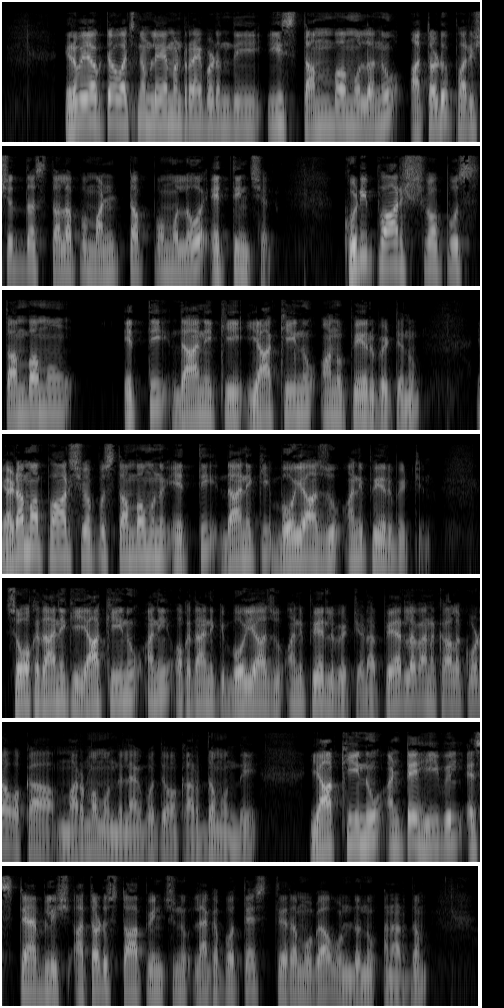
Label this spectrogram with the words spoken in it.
ఇరవై ఒకటో వచనంలో ఏమని రాయబడింది? ఈ స్తంభములను అతడు పరిశుద్ధ స్థలపు మంటపములో ఎత్తించాడు కుడి పార్శ్వపు స్తంభము ఎత్తి దానికి యాకీను అను పేరు పెట్టెను. ఎడమ పార్శ్వపు స్తంభమును ఎత్తి దానికి బోయాజు అని పేరు పెట్టాను. సో ఒకదానికి యాకీను అని ఒకదానికి బోయాజు అని పేర్లు పెట్టాడు. ఆ పేర్ల వెనకాల కూడా ఒక మర్మం ఉంది లేకపోతే ఒక అర్థం ఉంది. యాకీను అంటే హీ విల్ ఎస్టాబ్లిష్ అతడు స్థాపించును లేకపోతే స్థిరముగా ఉండును అని అర్థం.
